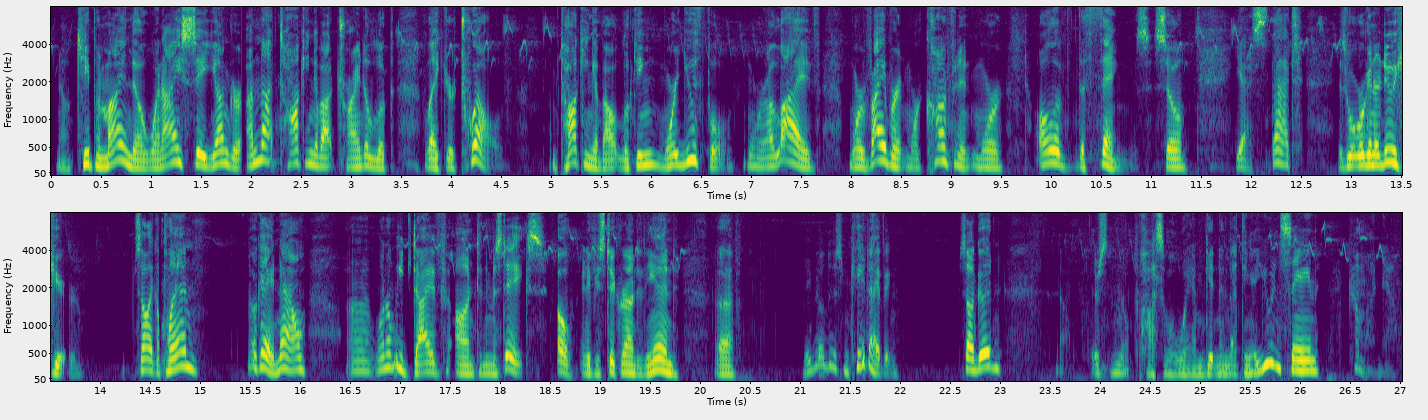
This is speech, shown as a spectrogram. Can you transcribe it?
Now, keep in mind though, when I say younger, I'm not talking about trying to look like you're 12. I'm talking about looking more youthful, more alive, more vibrant, more confident, more all of the things. So, yes, that is what we're going to do here. Sound like a plan? Okay, now, uh, why don't we dive on to the mistakes? Oh, and if you stick around to the end, uh, maybe I'll do some cave diving. Sound good? No, there's no possible way I'm getting in that thing. Are you insane? Come on now.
